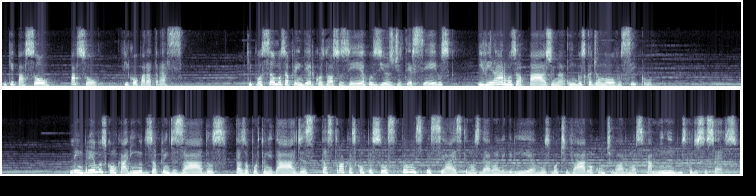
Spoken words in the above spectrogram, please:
O que passou, passou, ficou para trás que possamos aprender com os nossos erros e os de terceiros e virarmos a página em busca de um novo ciclo. Lembremos com carinho dos aprendizados, das oportunidades, das trocas com pessoas tão especiais que nos deram alegria, nos motivaram a continuar o nosso caminho em busca de sucesso.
